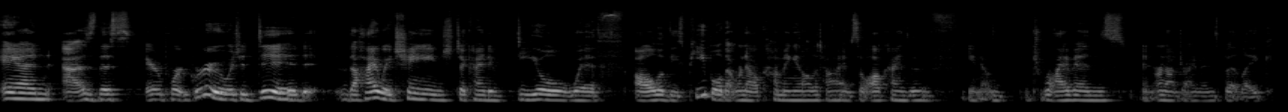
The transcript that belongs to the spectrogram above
And as this airport grew, which it did, the highway changed to kind of deal with all of these people that were now coming in all the time. So all kinds of, you know, drive-ins and or not drive-ins, but like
